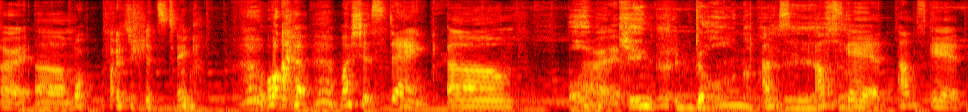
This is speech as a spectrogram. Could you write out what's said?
Alright, um. Why does your shit stink? Well, my shit stank. Um. Oh, Alright. King Dong. I'm, is I'm scared. I'm scared.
